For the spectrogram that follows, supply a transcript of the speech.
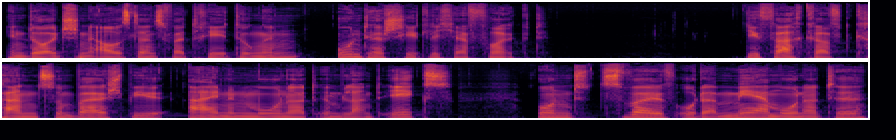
in deutschen Auslandsvertretungen unterschiedlich erfolgt. Die Fachkraft kann zum Beispiel einen Monat im Land X und zwölf oder mehr Monate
